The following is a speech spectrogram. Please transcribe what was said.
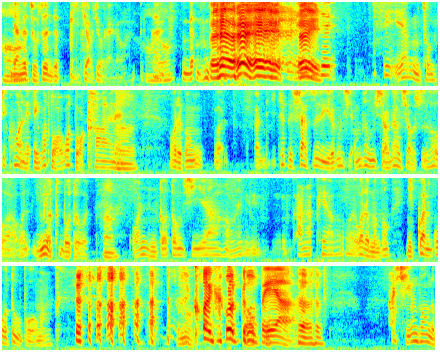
哦，两个主持人的比较就来了哦。看，没哎哎哎欸、哎哎，这你样从这款呢，诶、我大我大咖呢，嗯我就讲我啊，你这个夏之旅的东西，我们怎么想到小时候啊，玩没有吐不吐的，嗯，玩很多东西啊，好那个昂啊飘，我我就问讲，你灌过杜博吗？什么？灌过杜度杯啊！啊，行风的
